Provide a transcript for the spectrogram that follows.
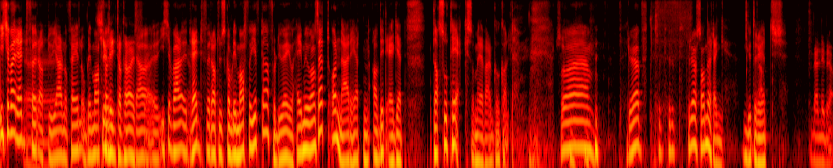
Ikke vær redd for at du gjør noe feil og blir matforgifta. Ja, ikke vær redd for at du skal bli matforgifta, for du er jo hjemme uansett, og nærheten av ditt eget dasotek, som jeg velger å kalle det. Så eh, prøv, prøv, prøv sånne ting, gutter og jenter. Veldig bra.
